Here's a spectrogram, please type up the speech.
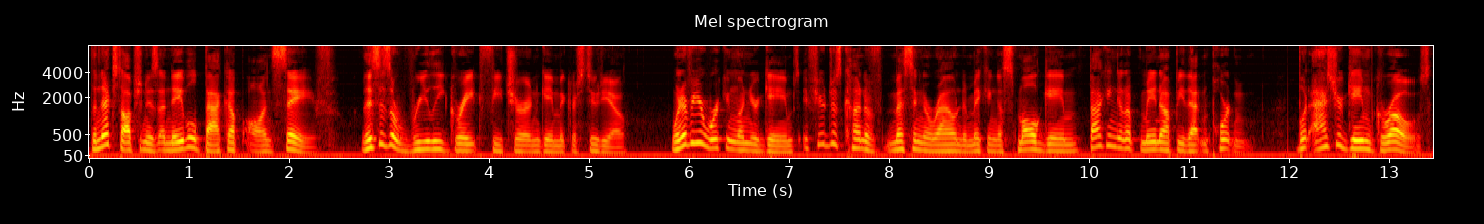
The next option is Enable Backup on Save. This is a really great feature in GameMaker Studio. Whenever you're working on your games, if you're just kind of messing around and making a small game, backing it up may not be that important. But as your game grows,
